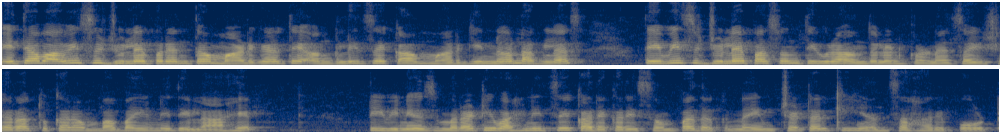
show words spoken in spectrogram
येत्या बावीस जुलैपर्यंत माडगेळ ते अंगलीचे काम मार्गी न लागल्यास तेवीस जुलैपासून तीव्र आंदोलन करण्याचा इशारा तुकाराम बाबा यांनी दिला आहे. टीव्ही न्यूज मराठी वाहिनीचे कार्यकारी संपादक नईम चटर्की यांचा हा रिपोर्ट.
